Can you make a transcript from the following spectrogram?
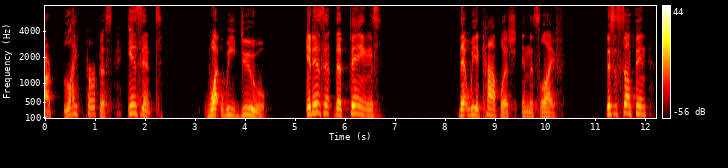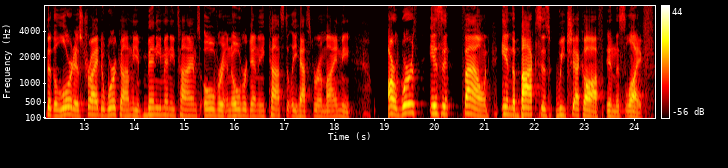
Our life purpose isn't what we do it isn't the things that we accomplish in this life. This is something that the Lord has tried to work on me many, many times over and over again, and He constantly has to remind me. Our worth isn't found in the boxes we check off in this life,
